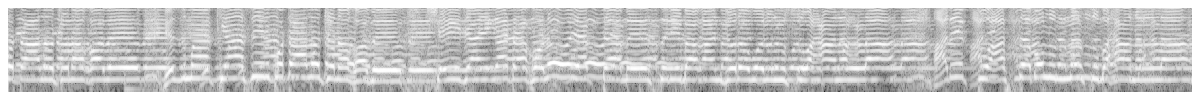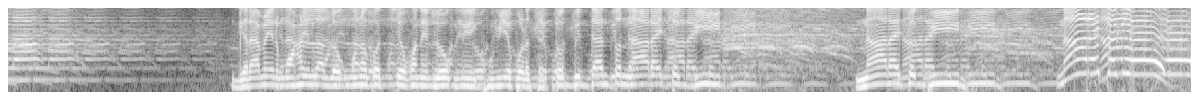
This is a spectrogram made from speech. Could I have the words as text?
কথা আলোচনা হবে, ইজমা কিয়াসির কথা আলোচনা হবে। সেই জায়গাটা হলো একটা বেস্ত্রী বাগান, জোরে বলুন, সুবহানাল্লাহ। আর একটু আস্তে বলুন না, সুবহানাল্লাহ। গ্রামের মহল্লা লোক মনে করছে ওখানে লোক নেই, ঘুমিয়ে পড়েছে। তকবির দেন তো নারায় তকবীর। নারায় তকবীর। নারায় তকবীর।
